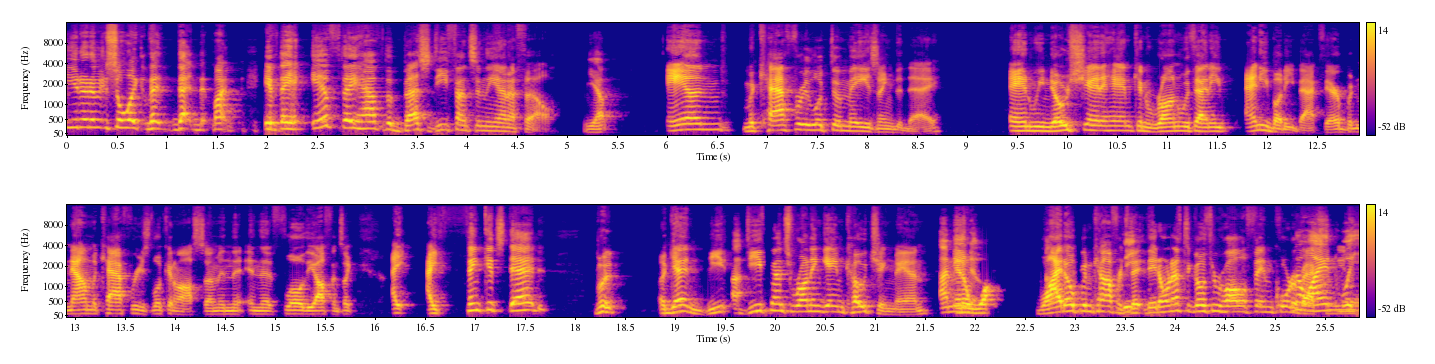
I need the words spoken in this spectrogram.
you know what I mean? So like that that my if they if they have the best defense in the NFL. Yep. And McCaffrey looked amazing today. And we know Shanahan can run with any anybody back there, but now McCaffrey's looking awesome in the in the flow of the offense. Like I I think it's dead, but again, the uh, defense running game coaching, man. I mean, a wide open conference. The, they, they, don't have to go through Hall of Fame quarterbacks. No, I, well,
